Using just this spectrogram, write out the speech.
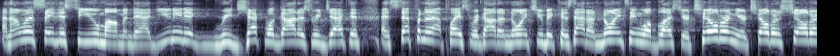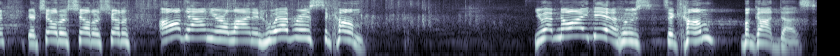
And I want to say this to you, mom and dad. You need to reject what God has rejected and step into that place where God anoints you because that anointing will bless your children, your children's children, your children's children's children, all down your line, and whoever is to come. You have no idea who's to come, but God does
